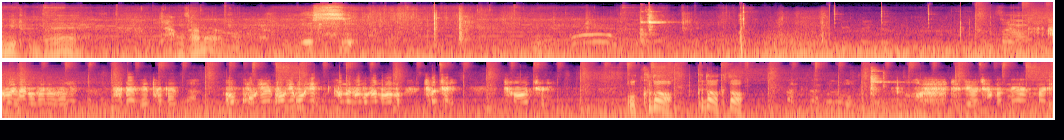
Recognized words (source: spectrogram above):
힘이 좋네. 장사네, 아주. 예스. 가만, 가만, 가만, 가만. 바닥에, 바닥. 어, 고기, 고기, 고기. 가만, 가만, 가만, 가만. 천천히, 천천히. 어, 크다! 크다, 크다! 어, 드디어 잡았네, 한 마리.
